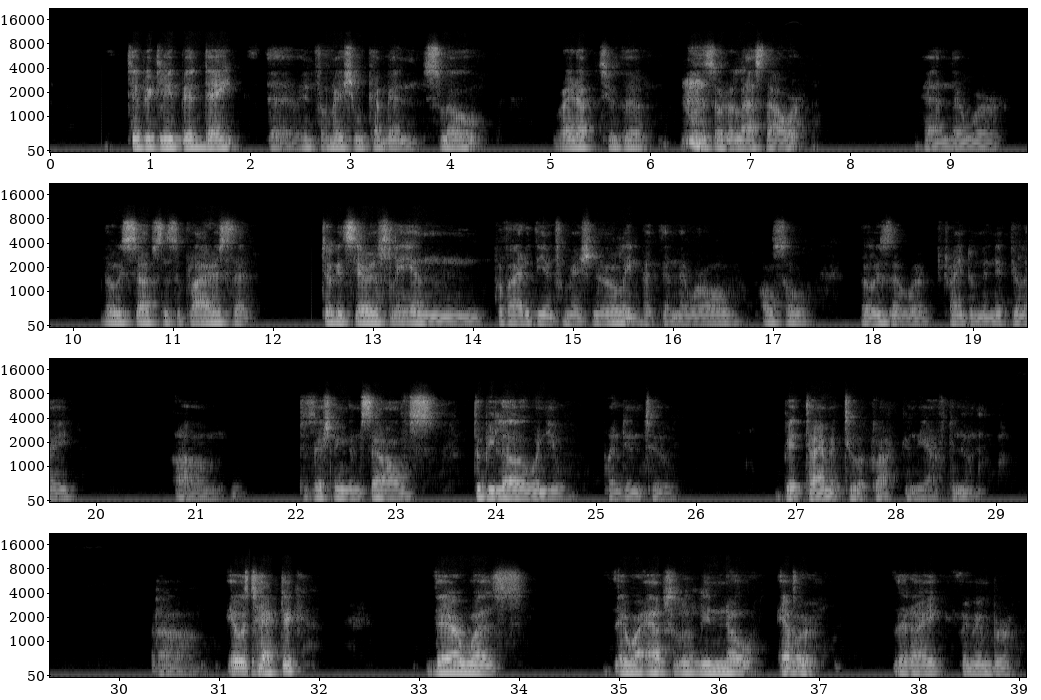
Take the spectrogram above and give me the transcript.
typically bid date the information would come in slow right up to the sort of last hour. And there were those subs and suppliers that took it seriously and provided the information early but then there were all also those that were trying to manipulate um, positioning themselves to be low when you went into bid time at two o'clock in the afternoon. Uh, it was hectic. There was, there were absolutely no ever that I remember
